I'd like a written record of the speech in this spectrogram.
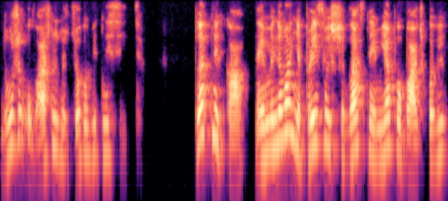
Дуже уважно до цього віднесіться. Платника, найменування прізвище, власне ім'я по батькові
